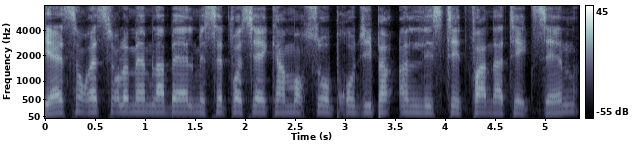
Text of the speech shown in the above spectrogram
Yes, on reste sur le même label, mais cette fois-ci avec un morceau produit par Unlisted Fanatics in.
